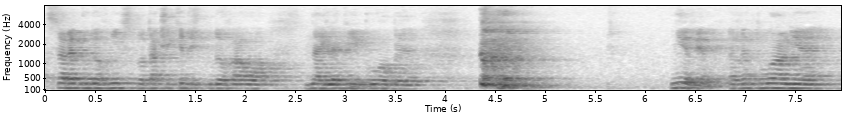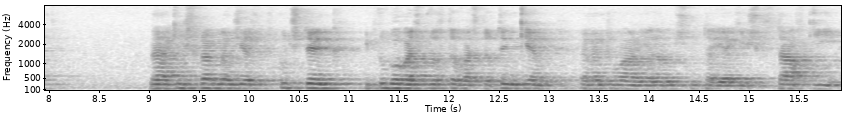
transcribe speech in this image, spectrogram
Stare budownictwo, tak się kiedyś budowało, najlepiej byłoby, nie wiem, ewentualnie na jakimś fragmencie skuć tynk i próbować prostować to tynkiem, ewentualnie robić tutaj jakieś wstawki.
